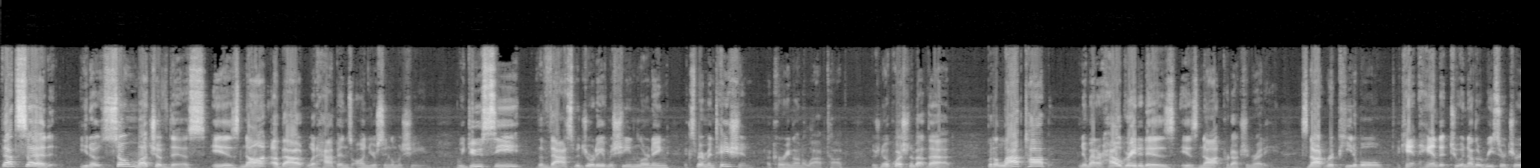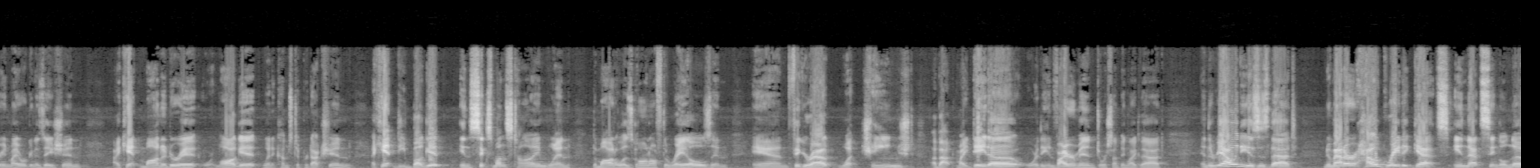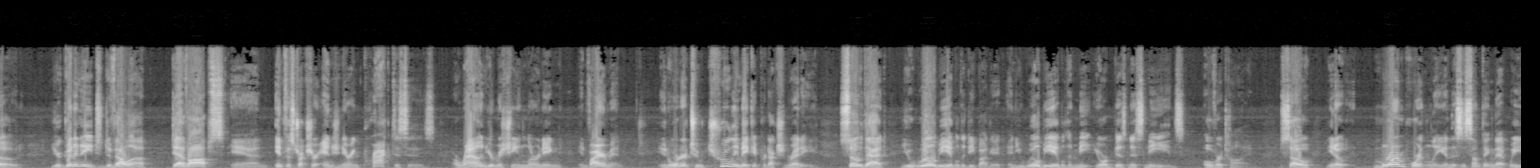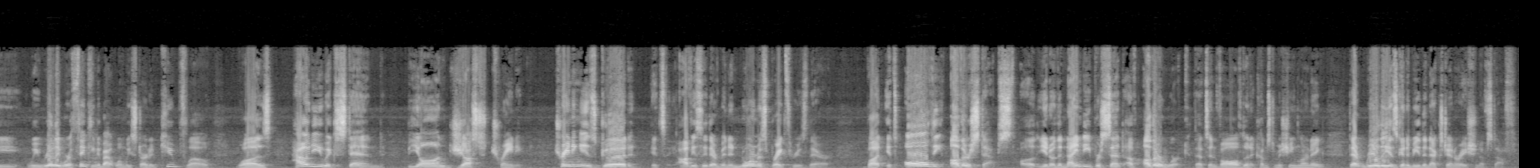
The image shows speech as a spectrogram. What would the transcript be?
That said, you know, so much of this is not about what happens on your single machine. We do see the vast majority of machine learning experimentation occurring on a laptop. There's no question about that. But a laptop, no matter how great it is, is not production ready. It's not repeatable. I can't hand it to another researcher in my organization. I can't monitor it or log it when it comes to production. I can't debug it in six months' time when the model has gone off the rails and and figure out what changed about my data or the environment or something like that. And the reality is is that no matter how great it gets in that single node, you're going to need to develop DevOps and infrastructure engineering practices around your machine learning environment in order to truly make it production ready so that you will be able to debug it and you will be able to meet your business needs over time. So, you know, more importantly, and this is something that we, we really were thinking about when we started Kubeflow, was how do you extend beyond just training? Training is good. It's obviously there have been enormous breakthroughs there, but it's all the other steps, uh, you know, the 90% of other work that's involved when it comes to machine learning that really is going to be the next generation of stuff.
